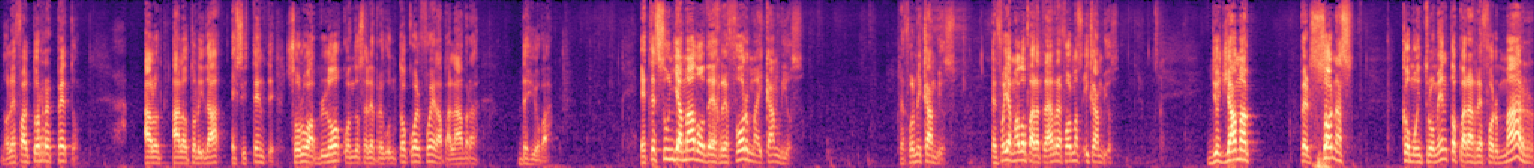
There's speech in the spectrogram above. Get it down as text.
No le faltó el respeto a, la autoridad existente. Solo habló cuando se le preguntó cuál fue la palabra de Jehová. Este es un llamado de reforma y cambios. Reforma y cambios. Él fue llamado para traer reformas y cambios. Dios llama personas como instrumentos para reformar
